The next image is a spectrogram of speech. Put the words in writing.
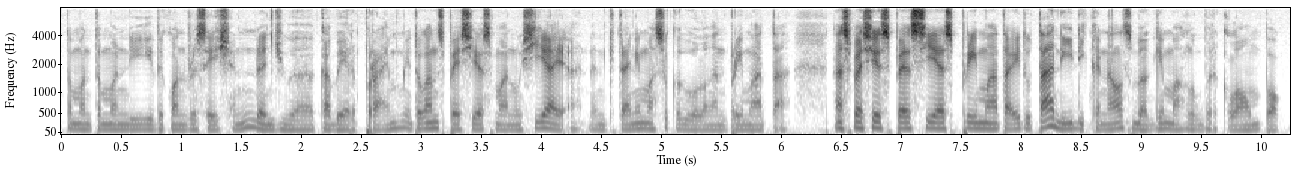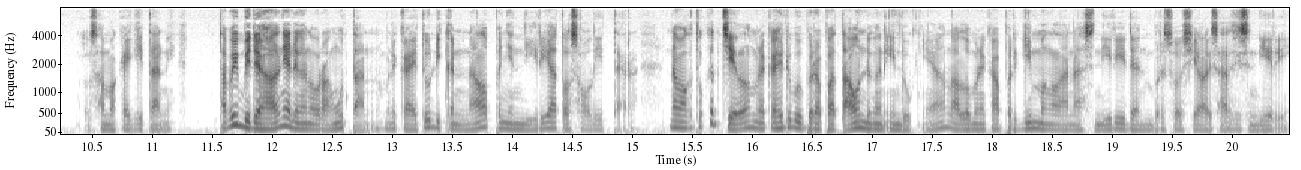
teman-teman di The Conversation dan juga KBR Prime itu kan spesies manusia ya, dan kita ini masuk ke golongan primata. Nah, spesies-spesies primata itu tadi dikenal sebagai makhluk berkelompok, sama kayak kita nih. Tapi beda halnya dengan orang hutan, mereka itu dikenal penyendiri atau soliter. Nah, waktu kecil mereka hidup beberapa tahun dengan induknya, lalu mereka pergi mengelana sendiri dan bersosialisasi sendiri.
